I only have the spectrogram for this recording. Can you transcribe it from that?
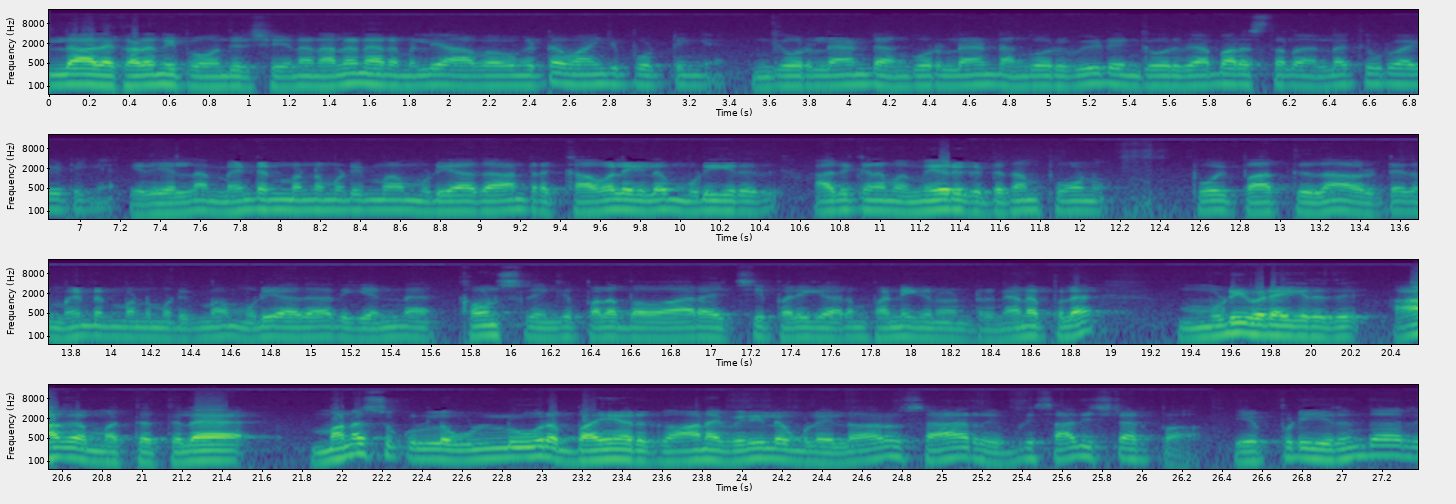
இல்லாத கடன் இப்போ வந்துடுச்சு ஏன்னா நல்ல நேரம் இல்லையா? அவங்ககிட்ட வாங்கி போட்டீங்க. இங்கே ஒரு லேண்டு அங்கே ஒரு லேண்டு அங்கே ஒரு வீடு இங்கே ஒரு வியாபார ஸ்தலம் எல்லாத்தையும் உருவாக்கிட்டீங்க. இதையெல்லாம் மெயின்டைன் பண்ண முடியுமா? முடியாதான்ற கவலையில் முடிகிறது. அதுக்கு நம்ம மேறுகிட்டு தான் போகணும். போய் பார்த்து தான் அவர்கிட்ட இதை மெயின்டைன் பண்ண முடியுமா முடியாதா அது என்ன கவுன்சிலிங்கு பல ஆராய்ச்சி பரிகாரம் பண்ணிக்கணுன்ற நினப்பில் முடிவடைகிறது. ஆக மொத்தத்தில் மனசுக்குள்ள உள்ளூர பயம் இருக்கும். ஆனால் வெளியில் உங்களை எல்லாரும் சார் இப்படி சாதிச்சிட்டாருப்பா. எப்படி இருந்தார்?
